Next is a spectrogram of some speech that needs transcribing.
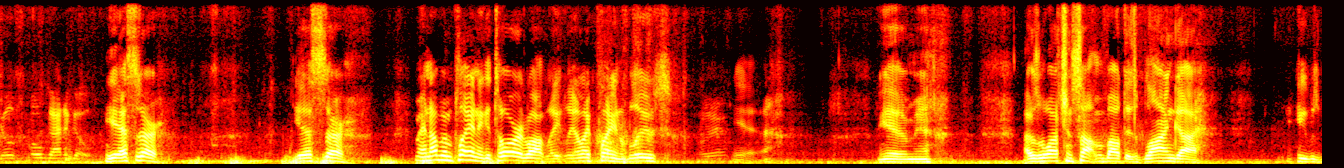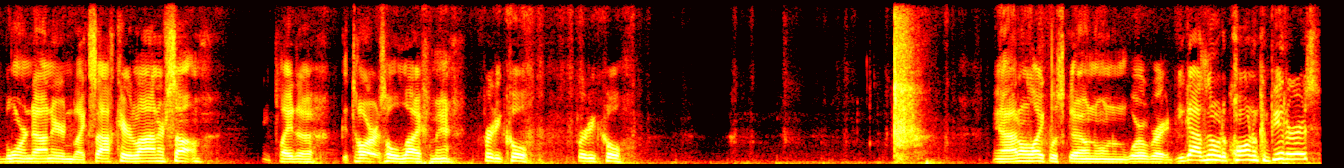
Joe Schmo got to go. Yes, sir. Yes, sir. Man, I've been playing the guitar a lot lately. I like playing the blues. Oh, yeah. Yeah, man. I was watching something about this blind guy. He was born down there in like South Carolina or something. He played a guitar his whole life, man. Pretty cool. Pretty cool. Yeah, I don't like what's going on in the world right. You guys know what a quantum computer is?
